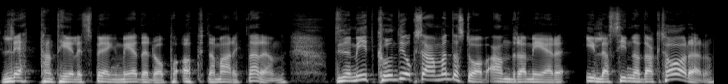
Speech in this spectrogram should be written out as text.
lätthanterligt sprängmedel då på öppna marknaden. Dynamit kunde ju också användas då av andra mer illasinnade aktörer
